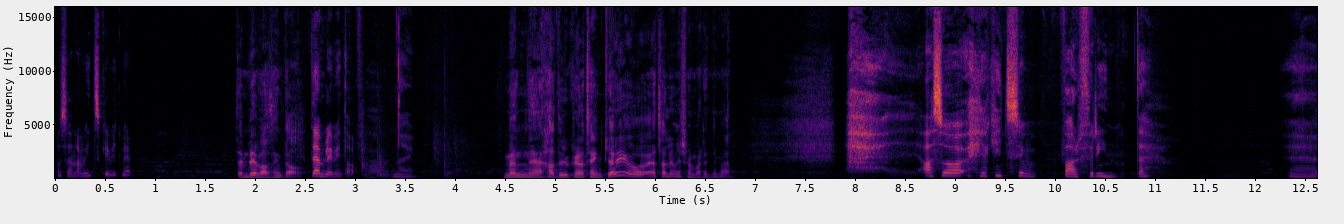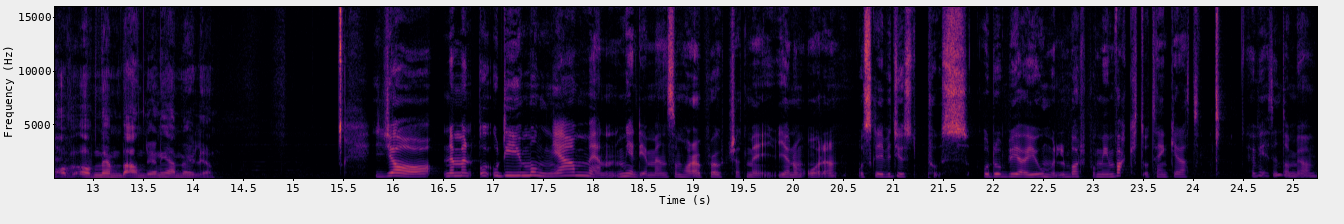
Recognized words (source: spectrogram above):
Och sen har vi inte skrivit mer. Den blev alltså inte av. Den blev inte av. Nej. Men eh, hade du kunnat tänka dig att äta lunch med Martin Timell? Alltså, jag kan inte se varför inte. Av, av nämnda anledningar möjligen. Ja, nej men, och, och det är ju många män, mediemän som har approachat mig genom åren och skrivit just puss. Och då blir jag ju omedelbart på min vakt och tänker att jag vet inte om jag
